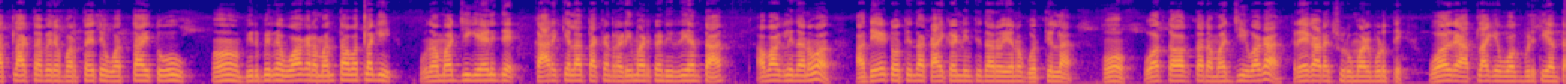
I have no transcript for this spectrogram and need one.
ಕತ್ಲಾಗ್ತಾ ಬೇರೆ ಬರ್ತೈತೆ, ಒತ್ತಾಯ್ತು. ಹ್ಞೂ ಬಿರ್ಬಿರ್ನೆ ಹೋಗೋಣ, ಮಂತ ಒತ್ಲಾಗಿ ನಮ್ಮ ಅಜ್ಜಿಗೆ ಹೇಳಿದ್ದೆ ಕಾರಕ್ಕೆಲ್ಲ ತಕೊಂಡು ರೆಡಿ ಮಾಡ್ಕೊಂಡಿರ್ರಿ ಅಂತ. ಅವಾಗ್ಲಿ ನಾನು ಅದೇ ಟೋತಿಂದ ಕಾಯ್ಕೊಂಡು ನಿಂತಿದ್ದಾರೋ ಏನೋ ಗೊತ್ತಿಲ್ಲ. ಹ್ಞೂ, ಹೋಗ್ತಾ ಹೋಗ್ತಾ ನಮ್ಮ ಅಜ್ಜಿ ಇವಾಗ ರೇಗಾಡಕ್ಕೆ ಶುರು ಮಾಡಿಬಿಡುತ್ತೆ. ಹೋದ್ರೆ ಅತ್ಲಾಗೆ ಹೋಗ್ಬಿಡ್ತಿ ಅಂತ.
